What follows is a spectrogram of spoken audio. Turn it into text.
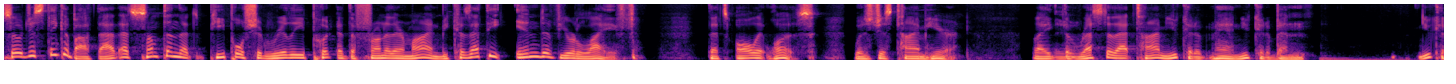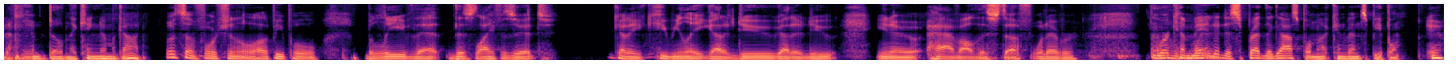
so just think about that. That's something that people should really put at the front of their mind because at the end of your life, that's all it was, was just time here. Like the rest of that time, you could have, man, you could have been, you could have been building the kingdom of God. Well, it's unfortunate. A lot of people believe that this life is it, got to accumulate, got to do, got to do, you know, have all this stuff, whatever. We're commanded to spread the gospel, not convince people. Yeah.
